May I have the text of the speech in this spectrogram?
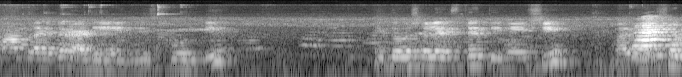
మా అమ్మలు అయితే రెడీ అయింది స్కూల్కి. ఈ దోశలు వేస్తే తినేసి మరి వర్షం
